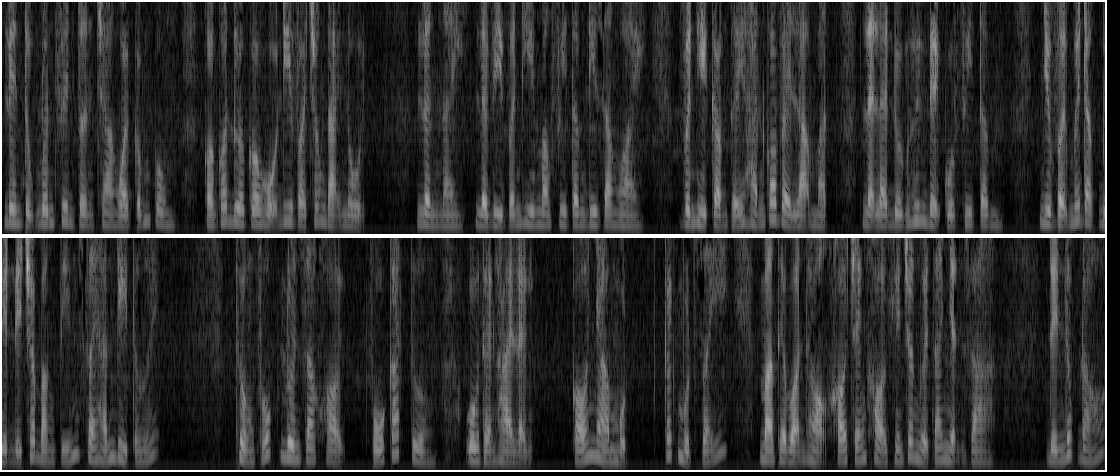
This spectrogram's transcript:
liên tục luân phiên tuần tra ngoài cấm cung, còn có đưa cơ hội đi vào trong đại nội. Lần này là vì vân hy mang phi tâm đi ra ngoài. Vân hy cảm thấy hắn có vẻ lạ mặt, lại là đường huynh đệ của phi tâm. Như vậy mới đặc biệt để cho bằng tín sai hắn đi tới. Thường phúc luôn ra khỏi phố cát tường, uông thành hải lại có nhà một cách một giấy mà theo bọn họ khó tránh khỏi khiến cho người ta nhận ra đến lúc đó,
